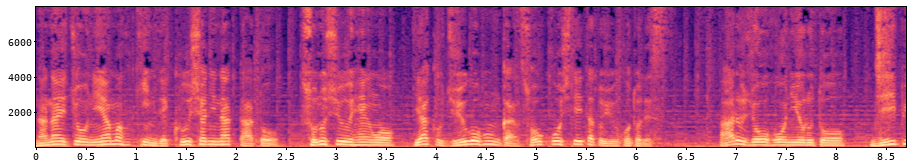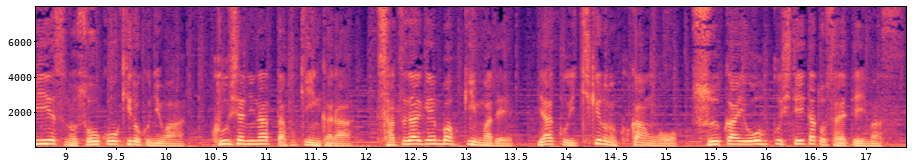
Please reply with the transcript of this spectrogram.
七重町二山付近で空車になった後その周辺を約15分間走行していたということです。ある情報によると GPS の走行記録には空車になった付近から殺害現場付近まで約1キロの区間を数回往復していたとされています。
